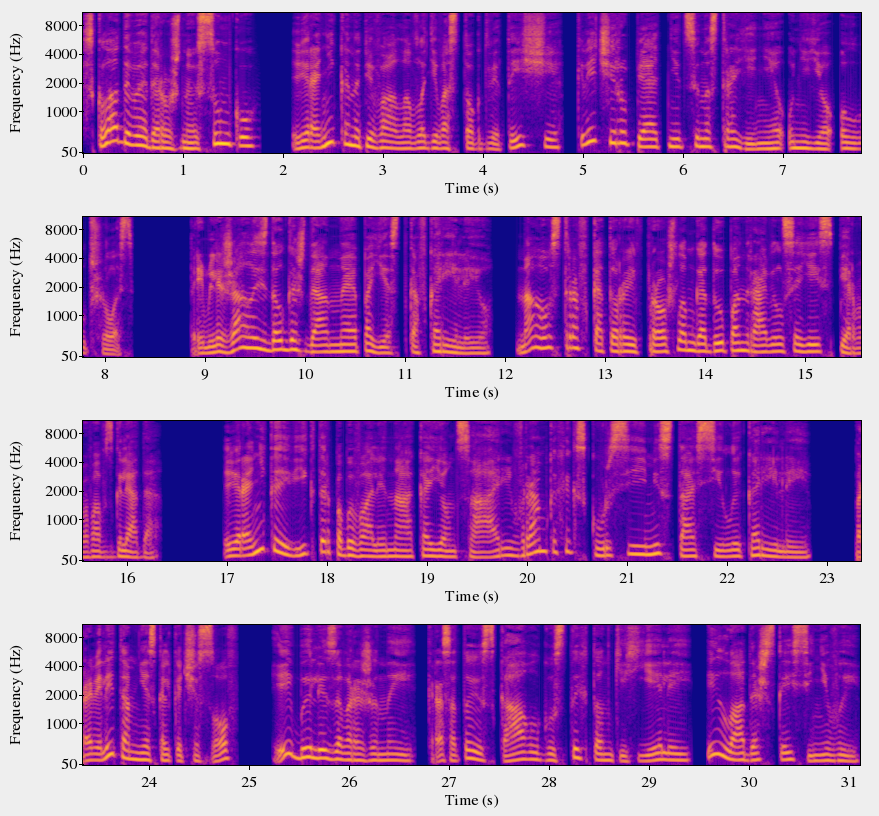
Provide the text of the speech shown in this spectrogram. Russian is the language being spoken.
Складывая дорожную сумку, Вероника напевала «Владивосток-2000», к вечеру пятницы настроение у нее улучшилось. Приближалась долгожданная поездка в Карелию, на остров, который в прошлом году понравился ей с первого взгляда. Вероника и Виктор побывали на Кайон-Сааре в рамках экскурсии «Места силы Карелии». Провели там несколько часов и были заворожены красотой скал, густых тонких елей и ладожской синевы.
